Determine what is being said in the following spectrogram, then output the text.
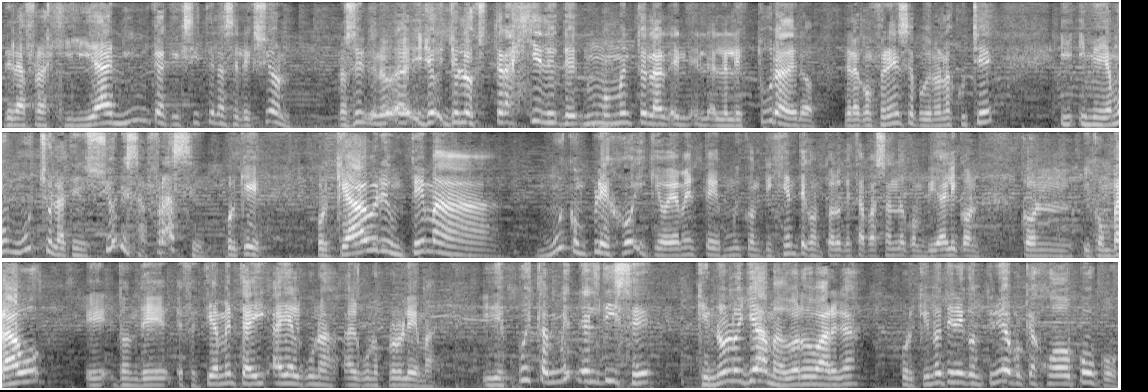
de la fragilidad anímica que existe en la selección. No sé, pero, eh, yo, yo lo extraje de, de un momento en la, en- en la lectura de, lo- de la conferencia porque no la escuché y, y me llamó mucho la atención esa frase porque, porque abre un tema muy complejo y que obviamente es muy contingente con todo lo que está pasando con Vidal y con, con, y con Bravo, eh, donde efectivamente hay, hay algunas, algunos problemas. Y después también él dice que no lo llama Eduardo Vargas porque no tiene continuidad, porque ha jugado poco,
